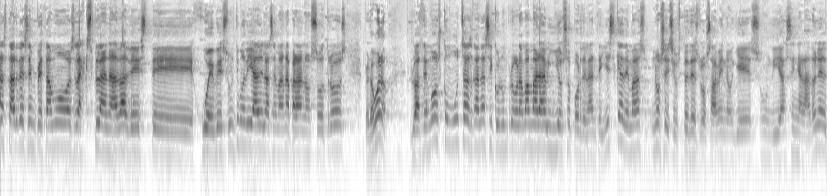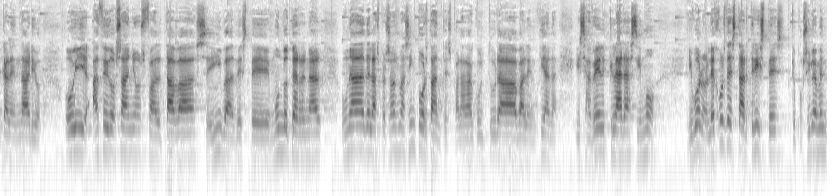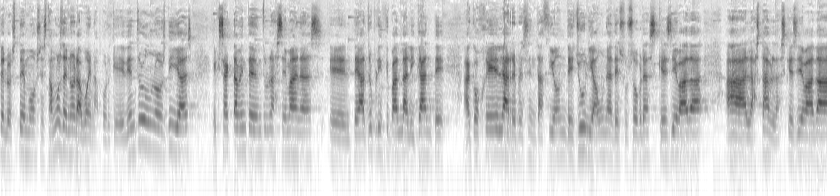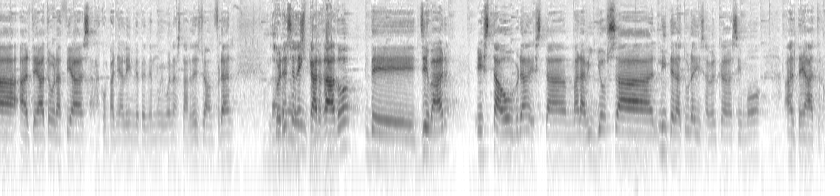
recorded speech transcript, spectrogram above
Buenas tardes, empezamos la explanada de este jueves, último día de la semana para nosotros, pero bueno, lo hacemos con muchas ganas y con un programa maravilloso por delante. Y es que además, no sé si ustedes lo saben, hoy es un día señalado en el calendario. Hoy, hace dos años, faltaba, se iba de este mundo terrenal una de las personas más importantes para la cultura valenciana, Isabel Clara Simó y bueno, lejos de estar tristes, que posiblemente lo estemos, estamos de enhorabuena, porque dentro de unos días, exactamente dentro de unas semanas, el Teatro Principal de Alicante acoge la representación de Julia, una de sus obras que es llevada a las tablas, que es llevada al teatro gracias a la compañía La Independiente. Muy buenas tardes, Joan Fran. Hola, Tú eres el encargado de llevar esta obra, esta maravillosa literatura de Isabel Clara Simó al teatro.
